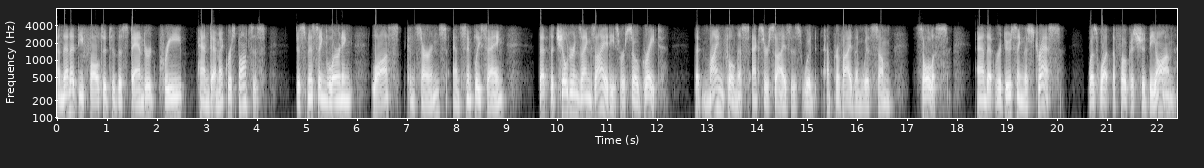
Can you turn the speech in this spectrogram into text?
and then it defaulted to the standard pre pandemic responses, dismissing learning loss concerns and simply saying that the children's anxieties were so great that mindfulness exercises would uh, provide them with some solace, and that reducing the stress was what the focus should be on.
